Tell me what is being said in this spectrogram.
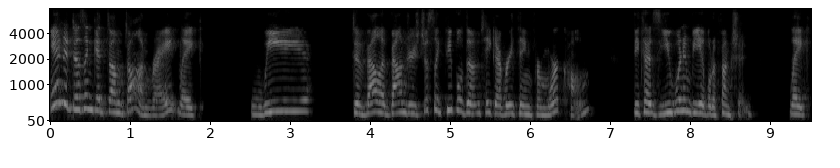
And it doesn't get dumped on, right? Like we develop boundaries just like people don't take everything from work home because you wouldn't be able to function. Like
